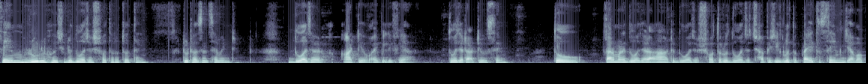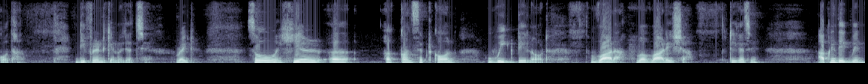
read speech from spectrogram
সেম রুল হয়েছিল দু হাজার সতেরো তো, তাই? টু থাউজেন্ড সেভেন্টিন দু হাজার আটেও আই বিলিভ ইয়া দু হাজার আটেও সেম তো, তার মানে দু হাজার আট দু হাজার সতেরো দু হাজার ছাব্বিশ, এগুলো তো প্রায় তো সেম যাওয়া কথা। ডিফারেন্ট কেন যাচ্ছে? Right so here uh concept call weekday lord ওয়ারা বা ওয়ারেশা ঠিক আছে? আপনি দেখবেন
